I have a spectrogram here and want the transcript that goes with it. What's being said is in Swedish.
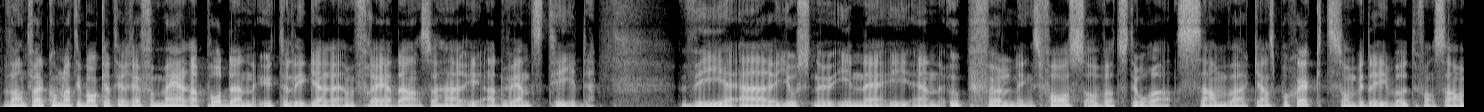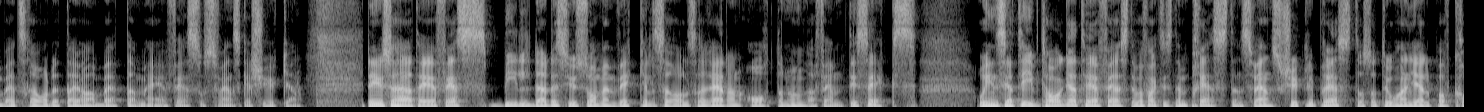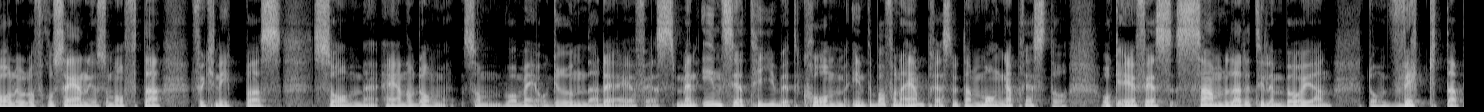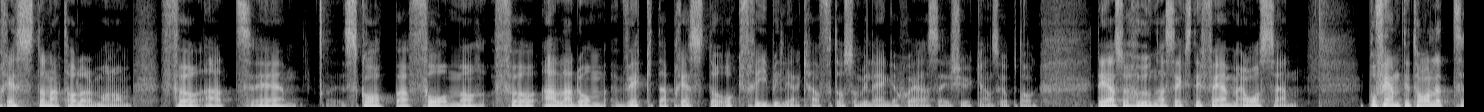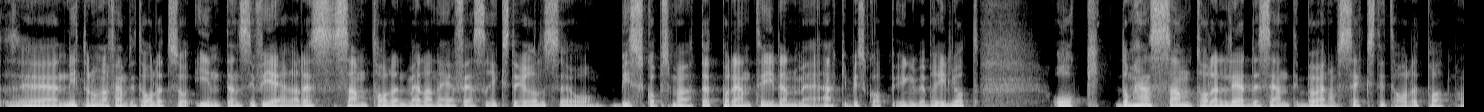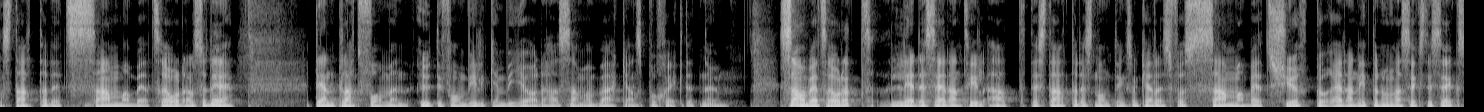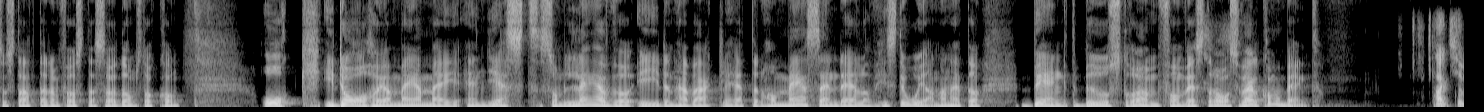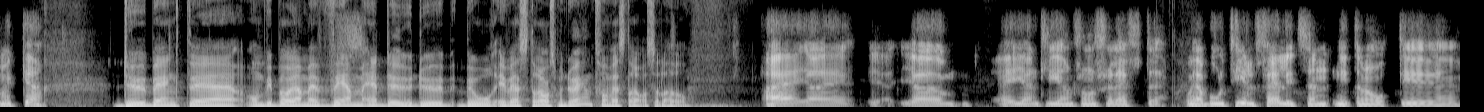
Varmt välkomna tillbaka till Reformera-podden ytterligare en fredag så här i adventstid. Vi är just nu inne i en uppföljningsfas av vårt stora samverkansprojekt som vi driver utifrån samarbetsrådet där jag arbetar med EFS och Svenska kyrkan. Det är ju så här att EFS bildades ju som en väckelserörelse redan 1856. Och initiativtagare till EFS det var faktiskt en präst, en svenskkycklig präst och så tog han hjälp av Karl Olof Rosenius som ofta förknippas som en av dem som var med och grundade EFS. Men initiativet kom inte bara från en präst utan många präster och EFS samlade till en början de väckta prästerna talade man om för att eh, skapa former för alla de väckta präster och frivilliga krafter som vill engagera sig i kyrkans uppdrag. Det är alltså 165 år sedan. På 50-talet, eh, 1950-talet så intensifierades samtalen mellan EFS riksstyrelse och biskopsmötet på den tiden med ärkebiskop Yngve Briljot. Och De här samtalen ledde sen till början av 60-talet på att man startade ett samarbetsråd. Alltså det den plattformen utifrån vilken vi gör det här samverkansprojektet nu. Samarbetsrådet ledde sedan till att det startades någonting som kallades för samarbetskyrkor. Redan 1966 så startade den första söder om Stockholm. Och idag har jag med mig en gäst som lever i den här verkligheten, har med sig en del av historien. Han heter Bengt Burström från Västerås. Välkommen Bengt! Tack så mycket! Du Bengt, eh, om vi börjar med, vem är du? Du bor i Västerås, men du är inte från Västerås, eller hur? Nej, jag är, jag är egentligen från Skellefteå och jag bor tillfälligt sedan 1980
